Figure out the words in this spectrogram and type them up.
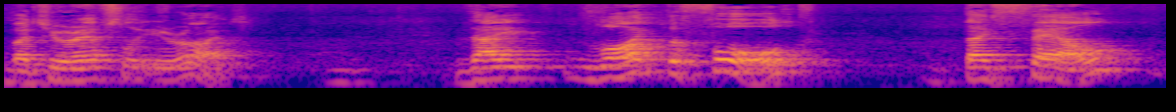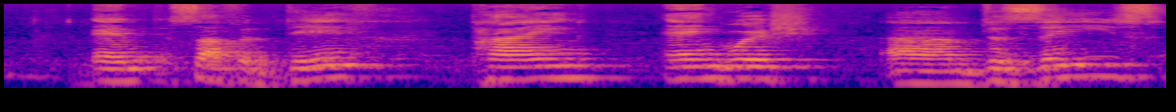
But you're absolutely right. They, like the fall, they fell and suffered death, pain, anguish, um, disease,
